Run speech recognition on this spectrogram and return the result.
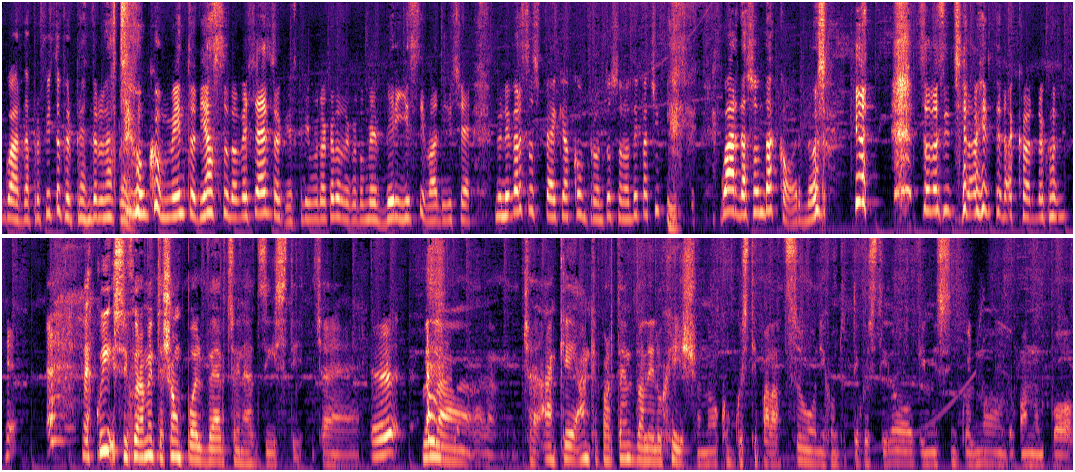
Guarda, approfitto per prendere un attimo un commento di Asso 900 che scrive una cosa secondo me verissima, dice l'universo specchio a confronto sono dei pacifisti. Guarda, sono d'accordo, sono sinceramente d'accordo con te. Eh, qui sicuramente c'è un po' il verso ai nazisti, cioè eh. quella cioè anche, anche, partendo dalle location, no? con questi palazzoni, con tutti questi loghi messi in quel modo, fanno un po'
